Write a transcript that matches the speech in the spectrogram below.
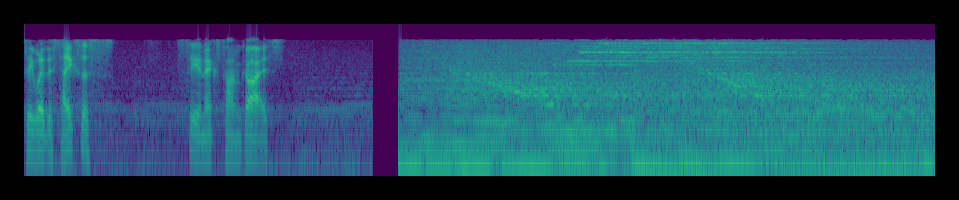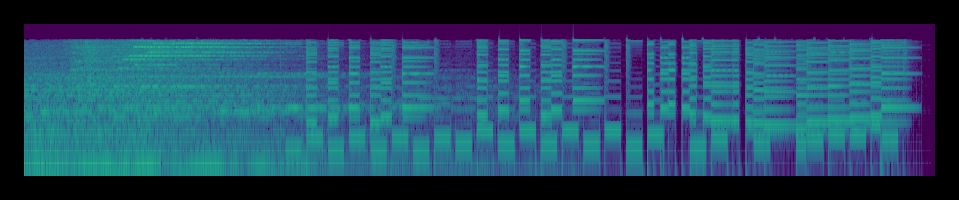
see where this takes us. See you next time, guys.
